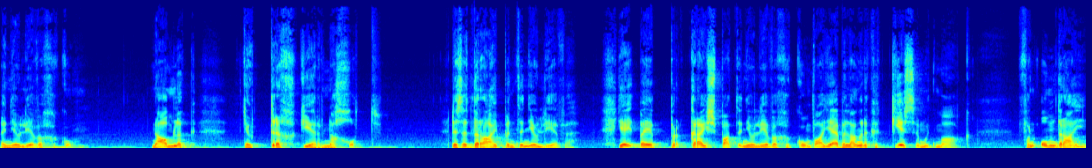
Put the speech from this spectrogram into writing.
in jou lewe gekom. Naamlik jou terugkeer na God. Dis 'n draaipunt in jou lewe. Jy het by 'n kruispunt in jou lewe gekom waar jy 'n belangrike keuse moet maak van omdraai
